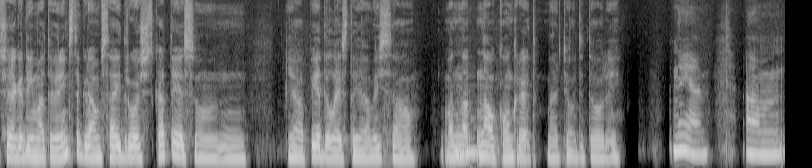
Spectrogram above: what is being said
šajā gadījumā tev ir Instagram, sai droši skaties un jā, piedalies tajā visā. Man mm. nav konkrēta mērķa auditorija. Nu, jā. Um,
